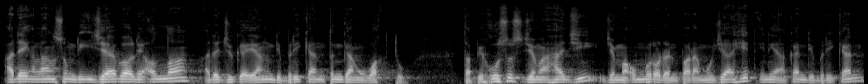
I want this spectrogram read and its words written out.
ada yang langsung diijabah oleh Allah, ada juga yang diberikan tenggang waktu. Tapi khusus jemaah haji, jemaah umrah dan para mujahid ini akan diberikan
